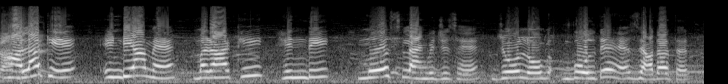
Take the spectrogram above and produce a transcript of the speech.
हालाँकि इंडिया में मराठी हिंदी मोस्ट लैंग्वेजेस है जो लोग बोलते हैं ज़्यादातर।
